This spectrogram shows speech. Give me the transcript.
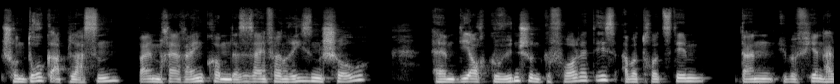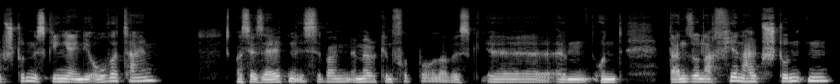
schon Druck ablassen beim Hereinkommen. Das ist einfach eine Riesenshow, ähm, die auch gewünscht und gefordert ist, aber trotzdem dann über viereinhalb Stunden, es ging ja in die Overtime, was ja selten ist beim American Football, aber es äh, ähm, und dann so nach viereinhalb Stunden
